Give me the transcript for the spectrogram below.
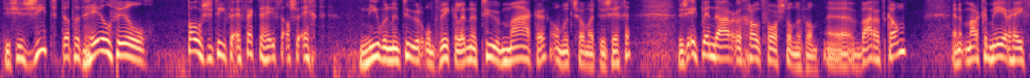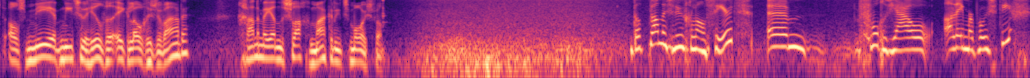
Dus je ziet dat het heel veel positieve effecten heeft als we echt nieuwe natuur ontwikkelen, natuur maken, om het zo maar te zeggen. Dus ik ben daar een groot voorstander van. Eh, waar het kan. En het Markenmeer heeft als meer niet zo heel veel ecologische waarde. Ga ermee aan de slag, maak er iets moois van. Dat plan is nu gelanceerd. Ehm, volgens jou alleen maar positief.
